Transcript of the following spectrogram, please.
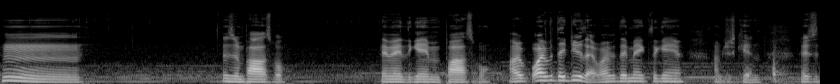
Hmm. This is impossible. They made the game impossible. Why, why would they do that? Why would they make the game... I'm just kidding. There's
